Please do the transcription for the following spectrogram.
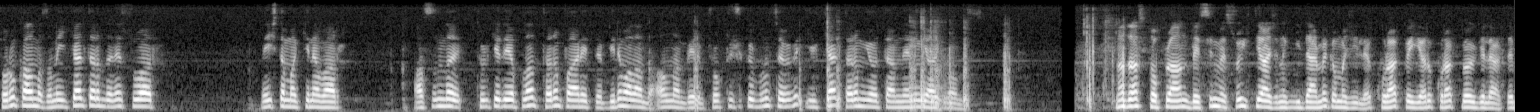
sorun kalmaz ama ilkel tarımda ne su var ne işte makine var. Aslında Türkiye'de yapılan tarım faaliyetleri birim alanda alınan verim çok düşüktür. Bunun sebebi ilkel tarım yöntemlerinin yaygın olması. Nadas toprağın besin ve su ihtiyacını gidermek amacıyla kurak ve yarı kurak bölgelerde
